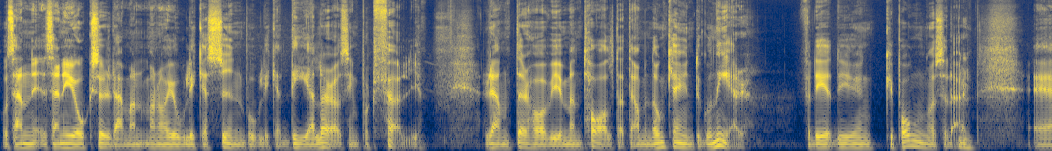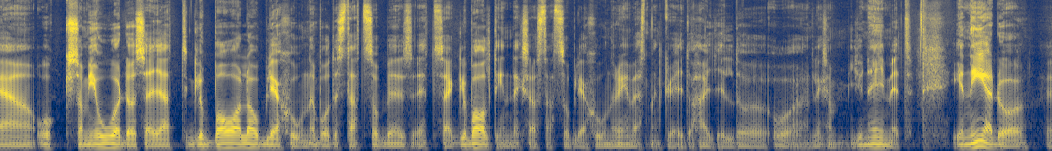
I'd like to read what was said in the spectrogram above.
Och sen, sen är ju också det där, man, man har ju olika syn på olika delar av sin portfölj. Räntor har vi ju mentalt att ja, men de kan ju inte gå ner. För det, det är ju en kupong och sådär. Mm. Eh, och som i år då säger att globala obligationer, både statsob ett så globalt index av statsobligationer, investment grade och high yield och, och liksom you name it, är ner då eh,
